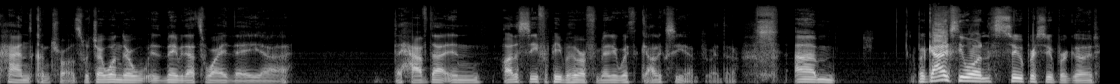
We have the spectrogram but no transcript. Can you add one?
hand controls, which I wonder maybe that's why they uh, they have that in Odyssey for people who are familiar with Galaxy. I, don't know. Um, but Galaxy One, super super good.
